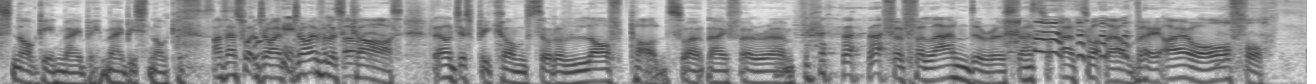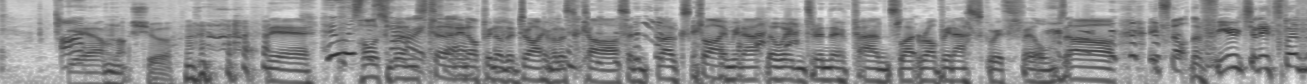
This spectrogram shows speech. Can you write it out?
snogging, maybe, maybe snogging. Oh, that's what drive, Snogging? driverless cars. They'll just become sort of love pods, won't they, for um, for philanderers? That's that's what they'll be. Oh, awful. I- Yeah, I'm not sure. Yeah. Who was this Husbands character? turning up in other driverless cars and blokes climbing out the window in their pants like Robin Askwith films. Oh, it's not the future, it's the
